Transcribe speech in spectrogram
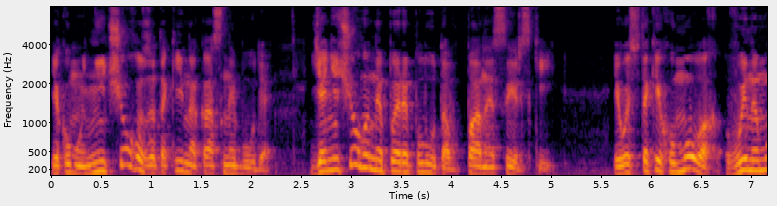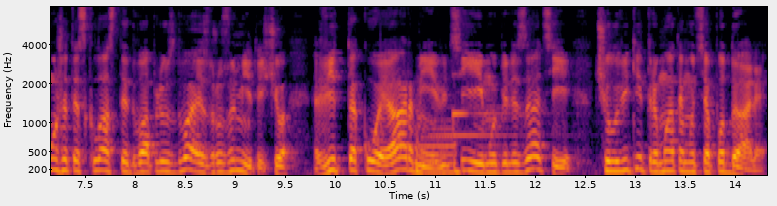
якому нічого за такий наказ не буде. Я нічого не переплутав, пане Сирський. І ось в таких умовах ви не можете скласти 2 плюс 2 і зрозуміти, що від такої армії, від цієї мобілізації чоловіки триматимуться подалі.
